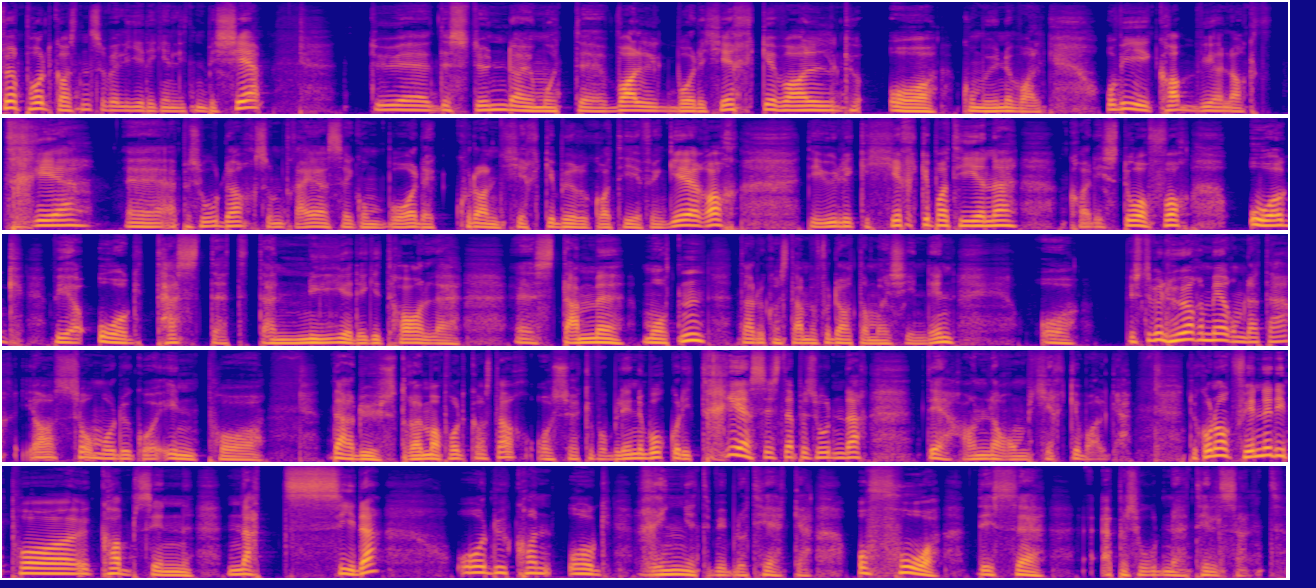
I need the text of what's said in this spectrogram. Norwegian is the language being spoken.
Før podkasten vil jeg gi deg en liten beskjed. Du, eh, det stunder jo mot eh, valg, både kirkevalg og kommunevalg. Og vi i KAB vi har lagt tre eh, episoder som dreier seg om både hvordan kirkebyråkratiet fungerer, de ulike kirkepartiene, hva de står for, og vi har òg testet den nye digitale eh, stemmemåten, der du kan stemme for datamaskinen din. Og hvis du vil høre mer om dette her, ja, så må du gå inn på der du strømmer podkaster, og søke på Blindebukk. Og de tre siste episodene der, det handler om kirkevalget. Du kan òg finne de på KAB sin nettside. Og du kan òg ringe til biblioteket og få disse episodene tilsendt.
